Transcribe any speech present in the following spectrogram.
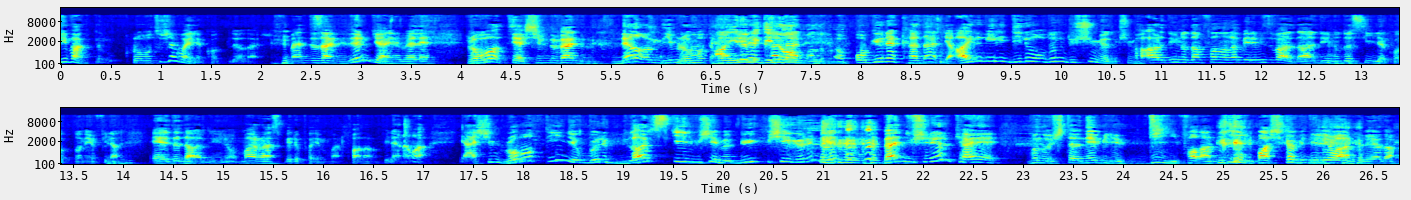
bir baktım robotu Java ile kodluyorlar. Ben de zannediyorum ki hani böyle robot ya şimdi ben ne anlayayım robot. Ayrı bir dili kadar- olmalı bunun. o, o güne kadar ya ayrı bir dili olduğunu düşünmüyordum. Şimdi Arduino'dan falan haberimiz vardı. Arduino'da C ile kodlanıyor filan. Evde de Arduino var, Raspberry Pi'm var falan filan ama ya şimdi robot deyince böyle large scale bir şey böyle büyük bir şey görünce ben düşünüyorum ki hani bunu işte ne bileyim D falan E başka bir dili vardır ya da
